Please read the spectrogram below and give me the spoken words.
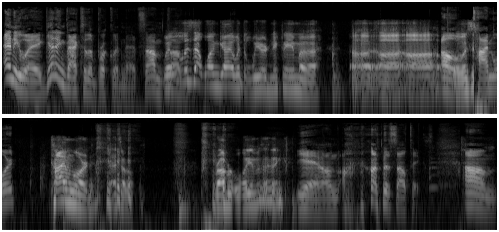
anyway, getting back to the Brooklyn Nets. I'm, Wait, I'm- what was that one guy with the weird nickname? Uh, uh, uh, uh Oh, what was it? Time Lord. Time Lord. That's was. Robert Williams, I think. Yeah, on, on on the Celtics. Um,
